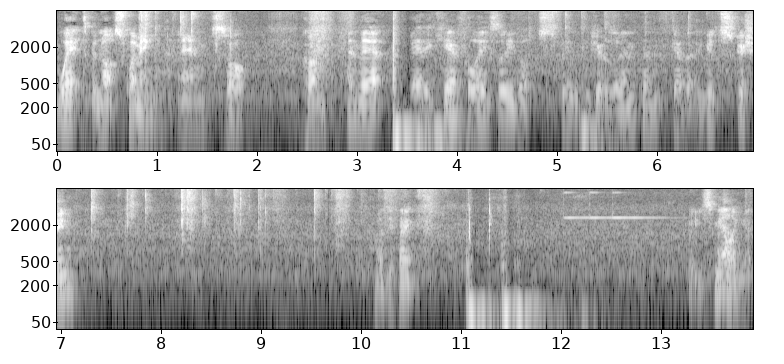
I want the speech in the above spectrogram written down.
wet but not swimming. Um, so gone in there very carefully so you don't spray the computers or anything. Give it a good squishing. What do you think? Are you smelling it?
